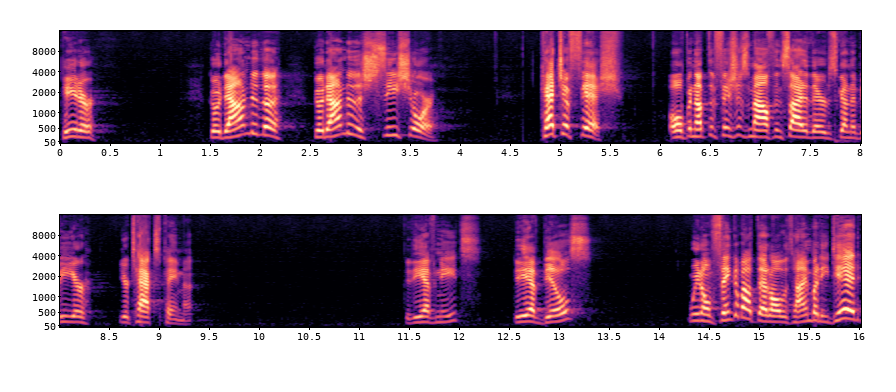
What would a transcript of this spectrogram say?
Peter, go down to the, go down to the seashore, catch a fish, Open up the fish's mouth. Inside of there is going to be your, your tax payment. Did he have needs? Did he have bills? We don't think about that all the time, but he did.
